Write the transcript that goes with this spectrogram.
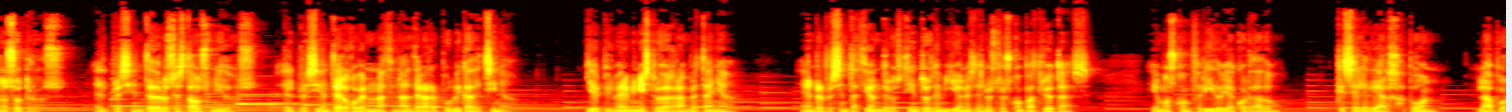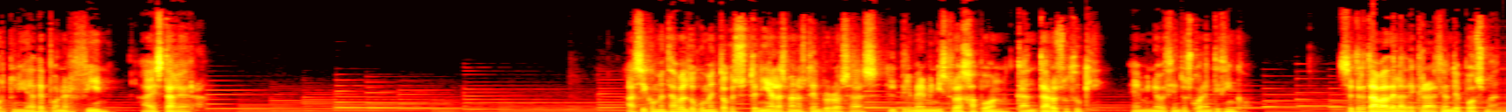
Nosotros, el presidente de los Estados Unidos, el presidente del Gobierno Nacional de la República de China y el primer ministro de Gran Bretaña, en representación de los cientos de millones de nuestros compatriotas, hemos conferido y acordado que se le dé al Japón la oportunidad de poner fin a esta guerra. Así comenzaba el documento que sostenía en las manos temblorosas el primer ministro de Japón, Kantaro Suzuki, en 1945. Se trataba de la Declaración de Potsdam,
